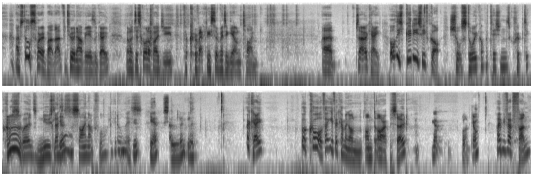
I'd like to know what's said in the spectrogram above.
I'm still sorry about that for two and a half years ago when I disqualified you for correctly submitting it on time. Uh, so, okay. All these goodies we've got short story competitions, cryptic crosswords, newsletters to sign up for. Look at all this. Yeah, absolutely. Okay. Well, cool. Thank you for coming on onto our episode. Yep. Welcome. I hope you've had fun.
